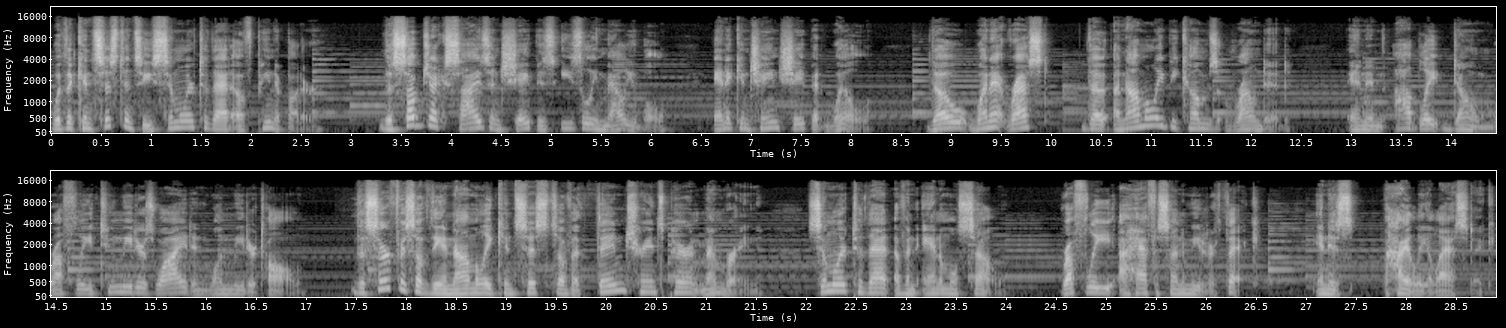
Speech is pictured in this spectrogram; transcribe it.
with a consistency similar to that of peanut butter. The subject's size and shape is easily malleable, and it can change shape at will, though when at rest, the anomaly becomes rounded and an oblate dome roughly 2 meters wide and 1 meter tall. The surface of the anomaly consists of a thin, transparent membrane, similar to that of an animal cell, roughly a half a centimeter thick, and is highly elastic,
